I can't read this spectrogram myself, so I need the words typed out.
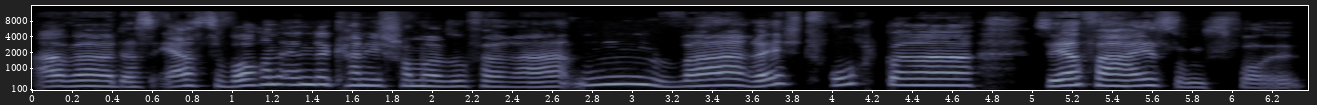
Aber das erste Wochenende, kann ich schon mal so verraten, war recht fruchtbar, sehr verheißungsvoll.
